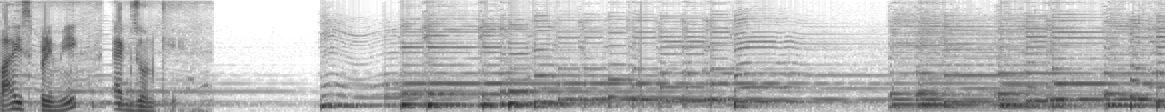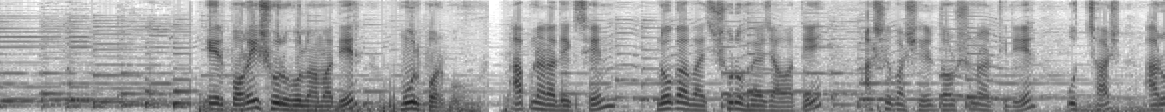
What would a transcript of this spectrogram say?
বাইশ প্রেমিক একজনকে। এরপরেই শুরু হলো আমাদের মূল পর্ব। আপনারা দেখছেন নৌকাবাজ শুরু হয়ে যাওয়াতে আশেপাশের দর্শনার্থীদের উচ্ছ্বাস আরও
